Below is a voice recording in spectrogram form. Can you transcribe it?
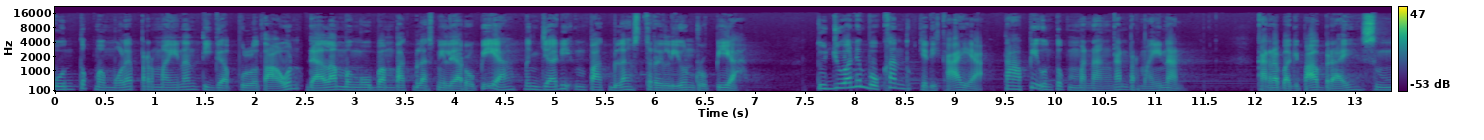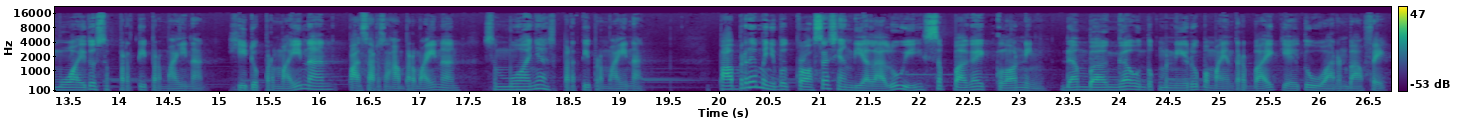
untuk memulai permainan 30 tahun dalam mengubah 14 miliar rupiah menjadi 14 triliun rupiah. Tujuannya bukan untuk jadi kaya, tapi untuk memenangkan permainan. Karena bagi Pabrai, semua itu seperti permainan. Hidup permainan, pasar saham permainan, semuanya seperti permainan. Pabre menyebut proses yang dia lalui sebagai cloning dan bangga untuk meniru pemain terbaik yaitu Warren Buffett.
